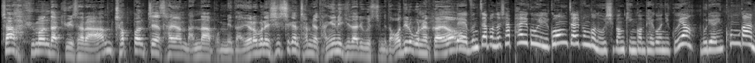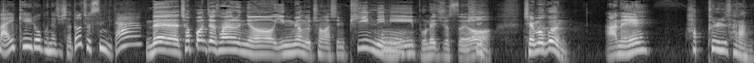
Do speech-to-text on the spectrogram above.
자, 휴먼 다큐 이 사람 첫 번째 사연 만나봅니다. 여러분의 실시간 참여 당연히 기다리고 있습니다. 어디로 보낼까요? 네, 문자번호 샵8910 짧은 건 50원, 긴 건 100원이고요. 무료인 콩과 마이케이로 보내주셔도 좋습니다. 네, 첫 번째 사연은요, 익명 요청하신 피님이 보내주셨어요. 제목은 아내의 하플 사랑.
